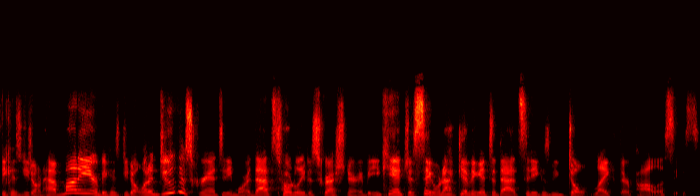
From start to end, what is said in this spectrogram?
because you don't have money or because you don't want to do this grant anymore. That's totally discretionary, but you can't just say we're not giving it to that city because we don't like their policies.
